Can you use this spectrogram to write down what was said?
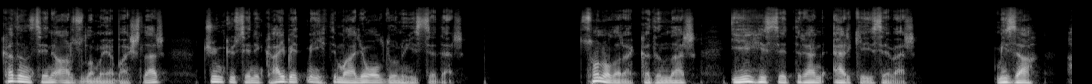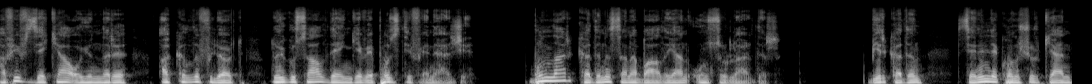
kadın seni arzulamaya başlar çünkü seni kaybetme ihtimali olduğunu hisseder. Son olarak kadınlar iyi hissettiren erkeği sever. Mizah, hafif zeka oyunları, akıllı flört, duygusal denge ve pozitif enerji. Bunlar kadını sana bağlayan unsurlardır. Bir kadın seninle konuşurken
